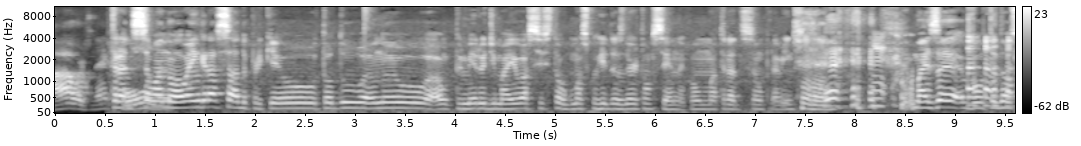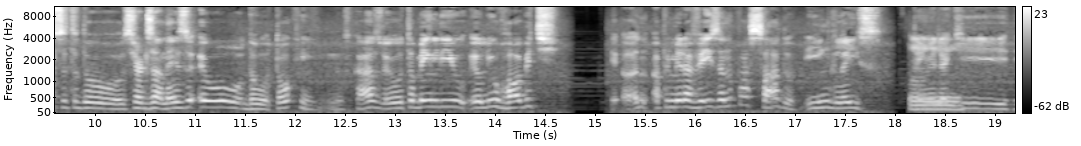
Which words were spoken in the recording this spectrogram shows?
Howard, né? Tradição anual é engraçado, porque eu todo ano, eu, ao primeiro de maio, eu assisto algumas corridas do Ayrton Senna, como uma tradição para mim. Mas é, voltando ao assunto do Senhor dos Anéis, eu, do Tolkien, no caso, eu também li, eu li o Hobbit a primeira vez ano passado, em inglês. Tenho hum. ele aqui.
